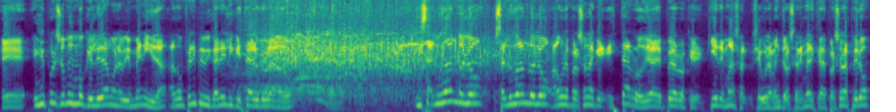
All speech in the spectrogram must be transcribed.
Eh, y es por eso mismo que le damos la bienvenida a don Felipe Vicarelli, que está del otro lado. Y saludándolo, saludándolo a una persona que está rodeada de perros, que quiere más seguramente a los animales que a las personas, pero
